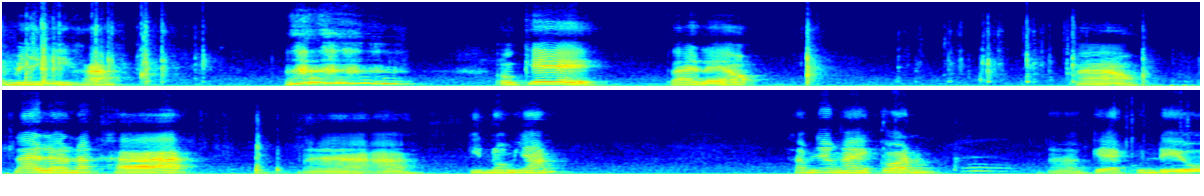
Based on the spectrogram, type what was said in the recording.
นเป็นอย่างนี้คะ โอเค ได้แล้ว อ้าว ได้แล้วนะคะ อ่าอะกินนมยังทำยังไงก่อน อ่า แกะคุณเดียว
